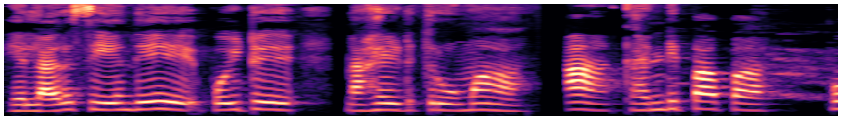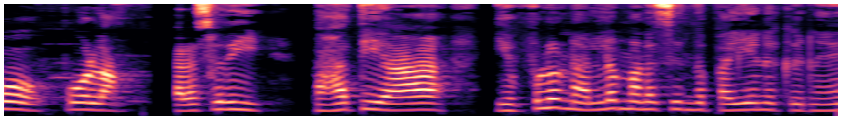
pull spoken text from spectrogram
எல்லாரும் சேர்ந்தே போயிட்டு நகை எடுத்துருவோமா? ஆ கண்டிப்பாப்பா. போ போகலாம் சரஸ்வதி பாத்தியா? எவ்வளோ நல்ல மனசு இந்த பையனுக்குன்னு.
